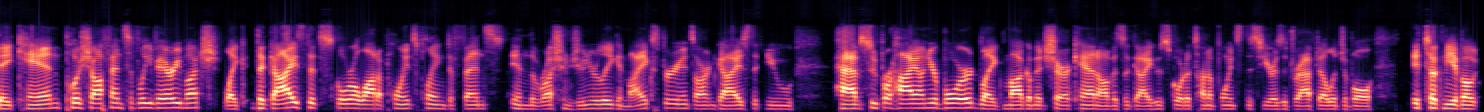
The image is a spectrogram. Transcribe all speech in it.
they can push offensively very much. Like the guys that score a lot of points playing defense in the Russian Junior League, in my experience, aren't guys that you have super high on your board. Like Magomed Sharibzhanov is a guy who scored a ton of points this year as a draft eligible. It took me about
